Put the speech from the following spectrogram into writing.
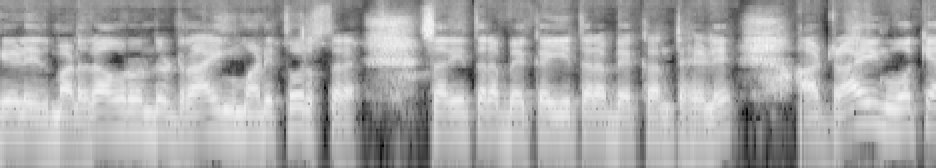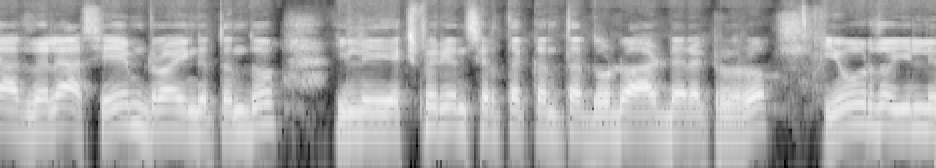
ಹೇಳಿ ಇದು ಮಾಡಿದ್ರೆ ಅವರೊಂದು ಡ್ರಾಯಿಂಗ್ ಮಾಡಿ ತೋರಿಸ್ತಾರೆ. ಸರ್ ಈ ಥರ ಬೇಕಾ ಈ ಥರ ಬೇಕಾ? ಅಂತ ಹೇಳಿ. ಆ ಡ್ರಾಯಿಂಗ್ ಓಕೆ ಆದಮೇಲೆ ಆ ಸೇಮ್ ಡ್ರಾಯಿಂಗ್ ತಂದು ಇಲ್ಲಿ ಎಕ್ಸ್ಪೀರಿಯನ್ಸ್ ಇರ್ತಕ್ಕಂಥ ದೊಡ್ಡ ಆರ್ಟ್ ಡೈರೆಕ್ಟರ್ ಇವರು ಇವ್ರದ್ದು ಇಲ್ಲಿ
